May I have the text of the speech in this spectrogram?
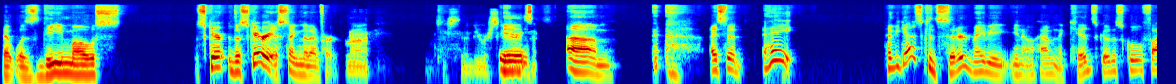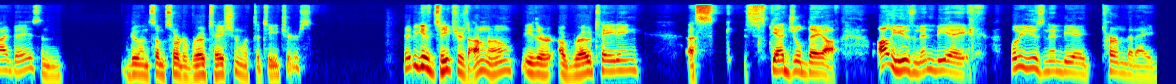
that was the most scare, the scariest thing that I've heard right Just said you were scared. is um I said, Hey, have you guys considered maybe, you know, having the kids go to school five days and doing some sort of rotation with the teachers? Maybe give the teachers, I don't know, either a rotating, a scheduled day off. I'll use an NBA, let me use an NBA term that I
